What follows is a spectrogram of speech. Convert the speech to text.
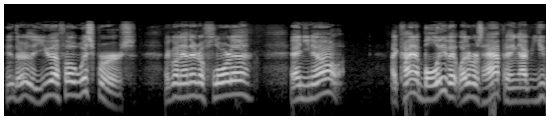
They're the UFO whisperers. They're going down there to Florida, and you know, I kind of believe it. Whatever's happening, I've you,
